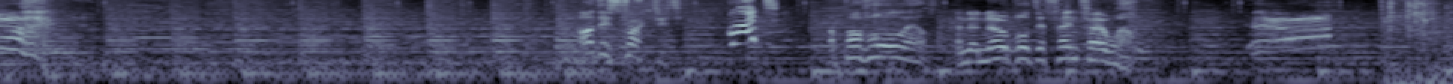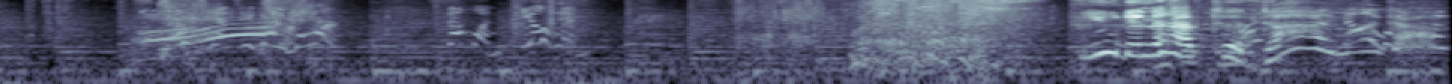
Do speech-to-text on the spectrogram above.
I'm distracted. But Above all else, and a noble defend farewell. I can't take any more. Someone heal him. You didn't have to die, my No. God.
